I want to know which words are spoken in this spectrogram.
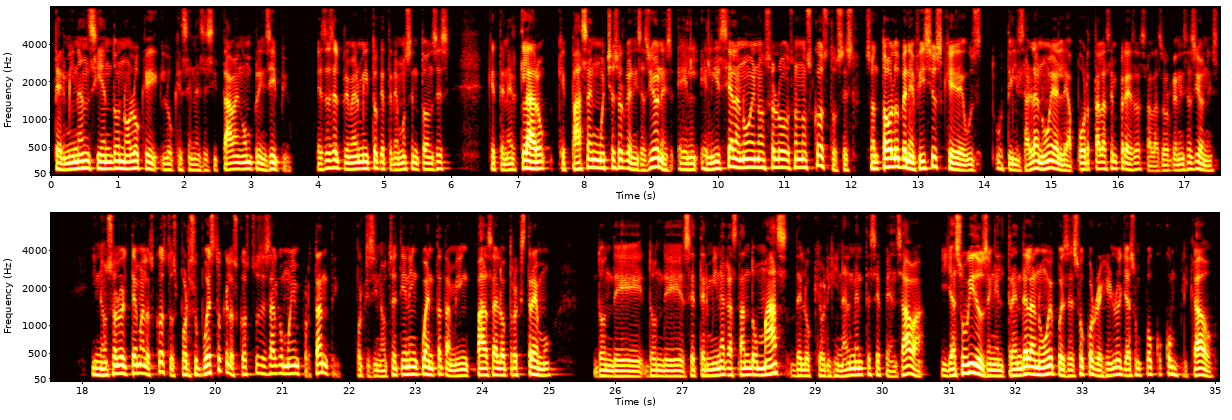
terminan siendo no lo que, lo que se necesitaba en un principio. Ese es el primer mito que tenemos entonces que tener claro que pasa en muchas organizaciones. El, irse a la nube no solo son los costos, son todos los beneficios que utilizar la nube le aporta a las empresas, a las organizaciones y no solo el tema de los costos. Por supuesto que los costos es algo muy importante, porque si no se tiene en cuenta, también pasa el otro extremo, donde, donde se termina gastando más de lo que originalmente se pensaba. Y ya subidos en el tren de la nube, pues eso corregirlo ya es un poco complicado.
